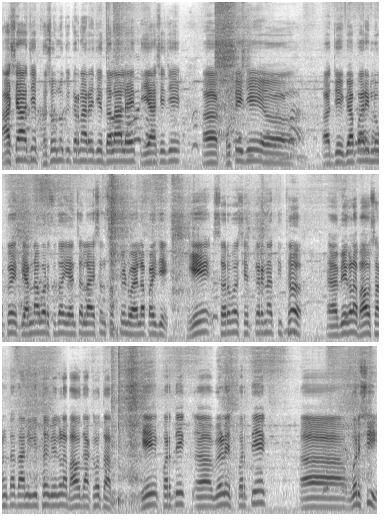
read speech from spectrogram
अशा जे फसवणुकी करणारे जे दलाल आहेत हे असे जे खोटे जे जे व्यापारी लोक आहेत यांनावर सुद्धा यांचं लायसन्स सस्पेंड व्हायला पाहिजे. हे सर्व शेतकऱ्यांना तिथं वेगळा भाव सांगतात आणि इथं वेगळा भाव दाखवतात. हे प्रत्येक वेळेस प्रत्येक वर्षी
